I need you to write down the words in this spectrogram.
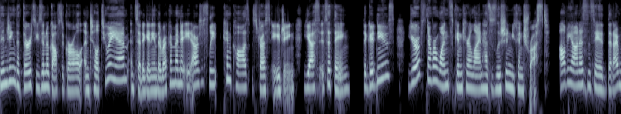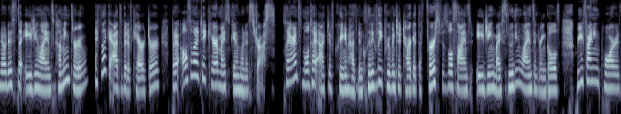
binging the third season of Gossip Girl until 2 a.m. instead of getting the recommended eight hours of sleep can cause stress aging. Yes, it's a thing. The good news Europe's number one skincare line has a solution you can trust. I'll be honest and say that I've noticed the aging lines coming through. I feel like it adds a bit of character, but I also want to take care of my skin when it's stressed. Clarins Multi Active Cream has been clinically proven to target the first visible signs of aging by smoothing lines and wrinkles, refining pores,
